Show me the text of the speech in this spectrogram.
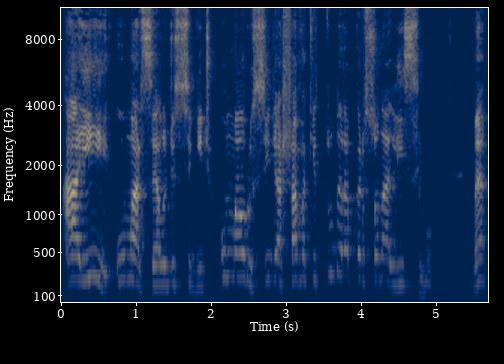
Aí o Marcelo disse o seguinte: o Mauro Cid achava que tudo era personalíssimo né?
